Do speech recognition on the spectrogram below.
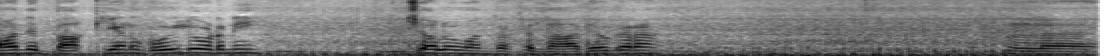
ਉਹਦੇ ਬਾਕੀਆਂ ਨੂੰ ਕੋਈ ਲੋੜ ਨਹੀਂ। ਚਲੋ ਅੰਦਰ ਤੇ ਲਾ ਦਿਓ ਕਰਾਂ ਲੈ।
